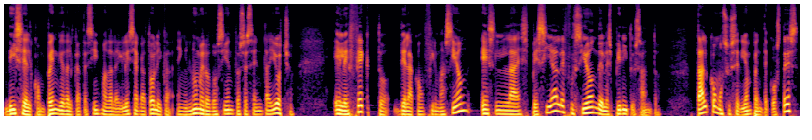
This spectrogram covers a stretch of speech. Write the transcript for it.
Dice el compendio del Catecismo de la Iglesia Católica en el número 268, el efecto de la confirmación es la especial efusión del Espíritu Santo, tal como sucedió en Pentecostés.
